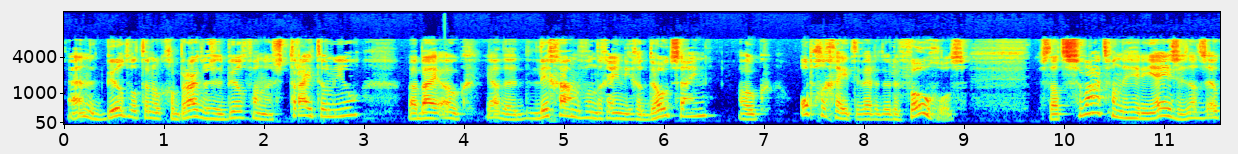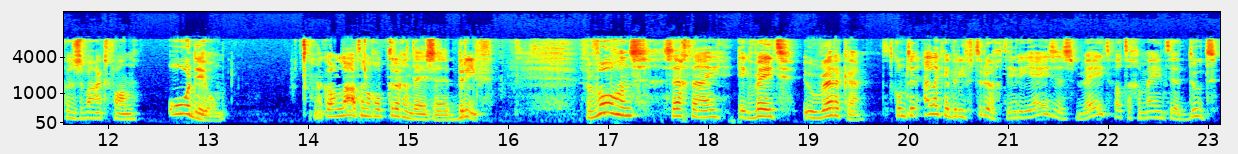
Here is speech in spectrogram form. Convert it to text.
En het beeld wat dan ook gebruikt was, het beeld van een strijdtoneel, waarbij ook ja, de lichamen van degenen die gedood zijn, ook opgegeten werden door de vogels. Dus dat zwaard van de Heer Jezus, dat is ook een zwaard van oordeel. Daar komen we later nog op terug in deze brief. Vervolgens zegt hij: Ik weet uw werken. Dat komt in elke brief terug. De Heer Jezus weet wat de gemeente doet.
